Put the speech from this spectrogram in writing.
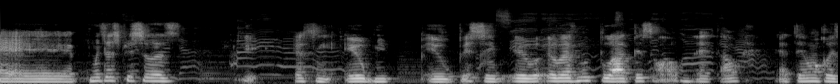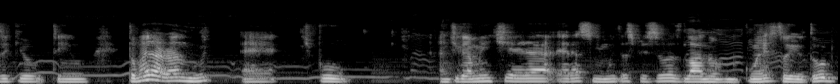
É, muitas pessoas, assim, eu me eu percebo, eu, eu levo muito pro lado pessoal, né, tal. É até uma coisa que eu tenho, tô melhorando muito, é, tipo, antigamente era, era assim, muitas pessoas lá no, no começo do YouTube,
